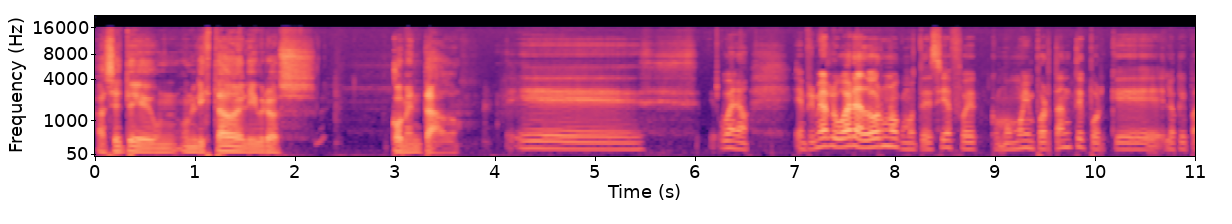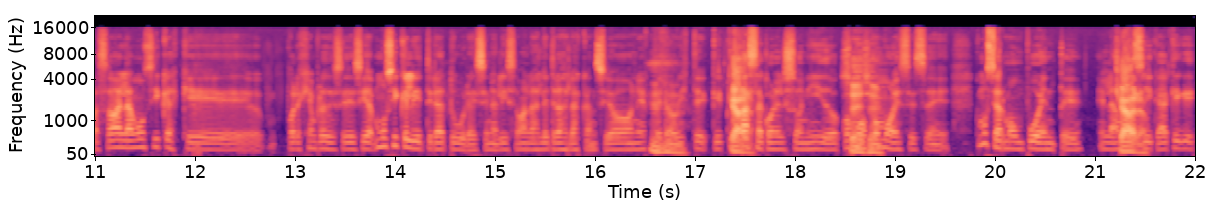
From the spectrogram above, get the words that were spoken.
hacete un, un listado de libros comentado. Eh, bueno, en primer lugar, Adorno, como te decía, fue como muy importante porque lo que pasaba en la música es que, por ejemplo, se decía música y literatura y se analizaban las letras de las canciones, pero. ¿viste? ¿Qué, pasa con el sonido? ¿Cómo, Sí, sí. cómo es ese? ¿Cómo se arma un puente en la Claro. música? ¿Qué-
